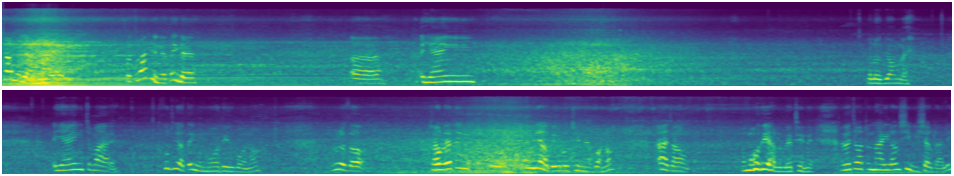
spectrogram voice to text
ရှောက်လို့ရတယ်ဆိုတော့ကျွန်မတင်နေတိတ်လဲ အာအရန်ဘယ်လိုပြောမလဲအရင်ကျမအခုထိတော့တိတ်မမောသေးဘူးပေါ့နော်အခုတော့ရောက်လဲတိတ်ဟိုတိတ်မရောက်သေးဘူးလို့ထင်တယ်ပေါ့နော်အဲ့ဒါကြောင့်မမောသေးရလို့လည်းထင်တယ်အဲ့မဲ့ကျမတနားရီလောက်ရှိပြီရှောက်တာလေ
